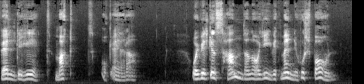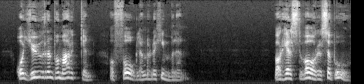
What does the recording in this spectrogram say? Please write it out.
väldighet, makt och ära. Och i vilkens hand han har givit människors barn och djuren på marken och fåglarna under himmelen. Var helst varelse bo,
